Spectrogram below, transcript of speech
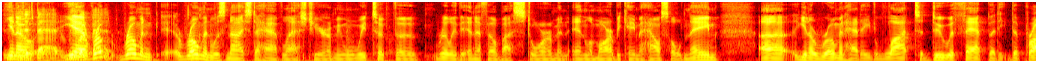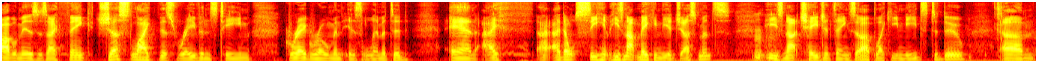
You know, it's bad. We yeah, Ro- bad. Roman Roman was nice to have last year. I mean, when we took the really the NFL by storm and and Lamar became a household name. Uh, you know, Roman had a lot to do with that, but he, the problem is, is I think just like this Ravens team, Greg Roman is limited, and I, th- I don't see him. He's not making the adjustments. He's not changing things up like he needs to do. Um,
